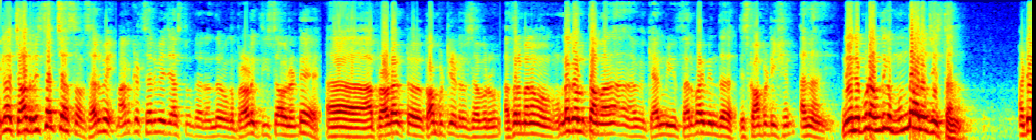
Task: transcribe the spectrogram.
ఇలా చాలా రీసెర్చ్ చేస్తాం సర్వే మార్కెట్ సర్వే చేస్తుంటారు అందరూ. ఒక ప్రోడక్ట్ తీసుకోవాలంటే ఆ, ప్రోడక్ట్ కాంపిటేటర్స్ ఎవరు? అసలు మనం ఉండగలుగుతామా? Can be survive in the this competition అన్నది. నేను ఎప్పుడు అందుకే ముందు ఆలోచిస్తాను. అంటే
